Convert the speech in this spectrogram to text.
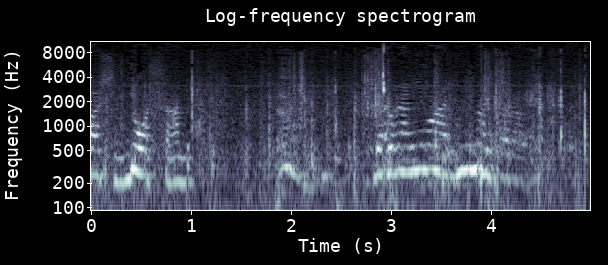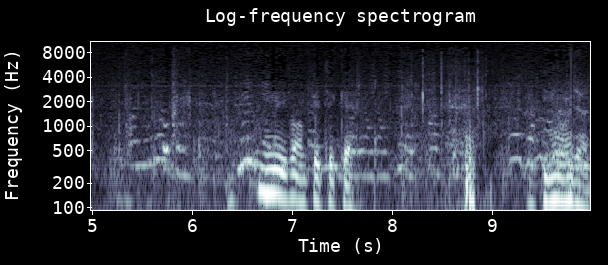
pasi, gyorsan. De valami nagy, nagy darab. Mi van, Pitike? Magyar.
